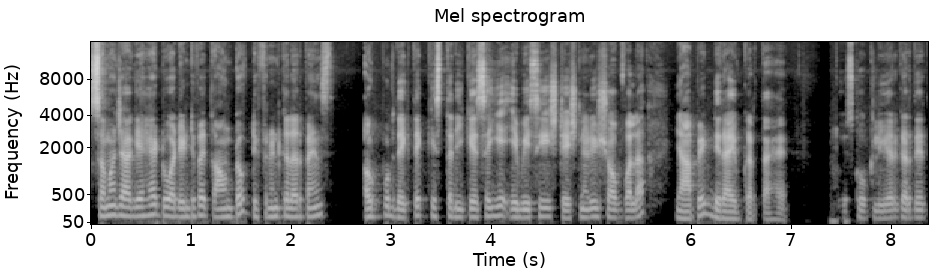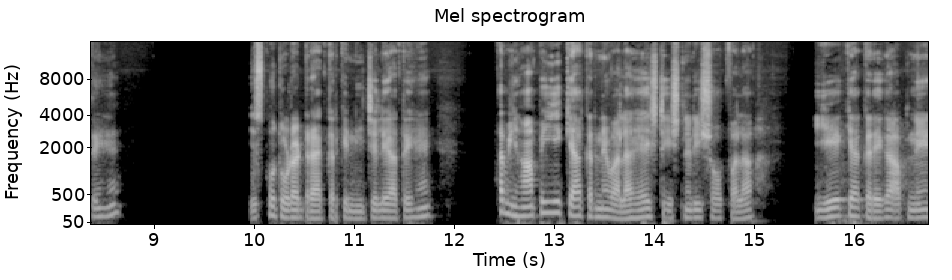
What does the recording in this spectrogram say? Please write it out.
समझ आ गया है to identify count of different color pens output देखते हैं किस तरीके से ये एबीसी स्टेशनरी शॉप वाला यहाँ पे डिराइव करता है। तो इसको क्लियर कर देते हैं। इसको थोड़ा ड्रैग करके नीचे ले आते हैं। अब यहाँ पे ये क्या करने वाला है स्टेशनरी शॉप वाला? ये क्या करेगा, अपने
